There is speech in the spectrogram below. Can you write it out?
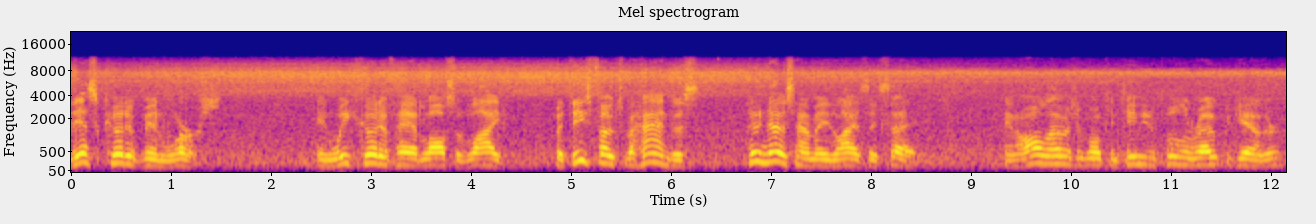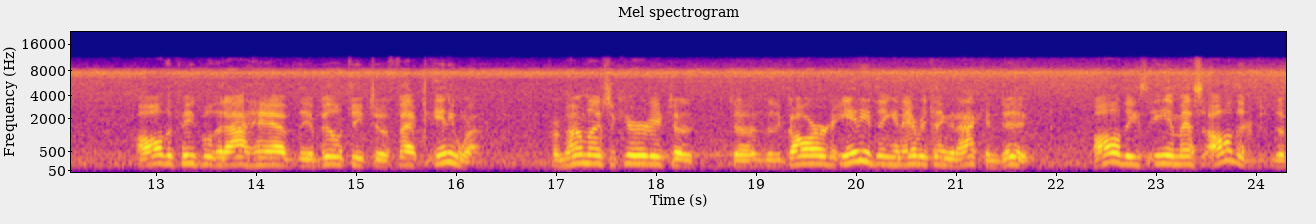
this could have been worse. And we could have had loss of life. But these folks behind us, who knows how many lives they saved. And all of us are going to continue to pull the rope together. All the people that I have the ability to affect anyway, from Homeland Security to, to uh, the Guard, anything and everything that I can do. All these EMS, all the, the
